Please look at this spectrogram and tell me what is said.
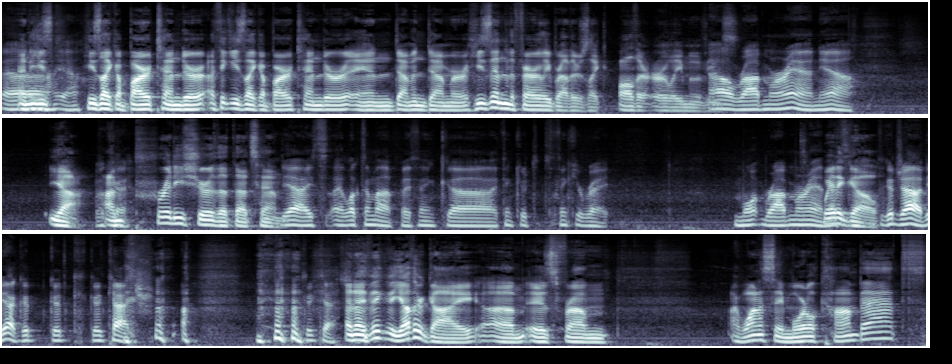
Uh, and he's yeah. he's like a bartender. I think he's like a bartender in Dumb and Dumber. He's in the Farrelly Brothers, like all their early movies. Oh, Rob Moran. Yeah. Yeah, I'm pretty sure that that's him. Yeah. I, I looked him up. I think. Uh, I think you're. I think you're right. Mo- Rob Moran. Way to go. Good job. Yeah. Good. Good. Good catch. good catch. And I think the other guy um, is from, I want to say Mortal Kombat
